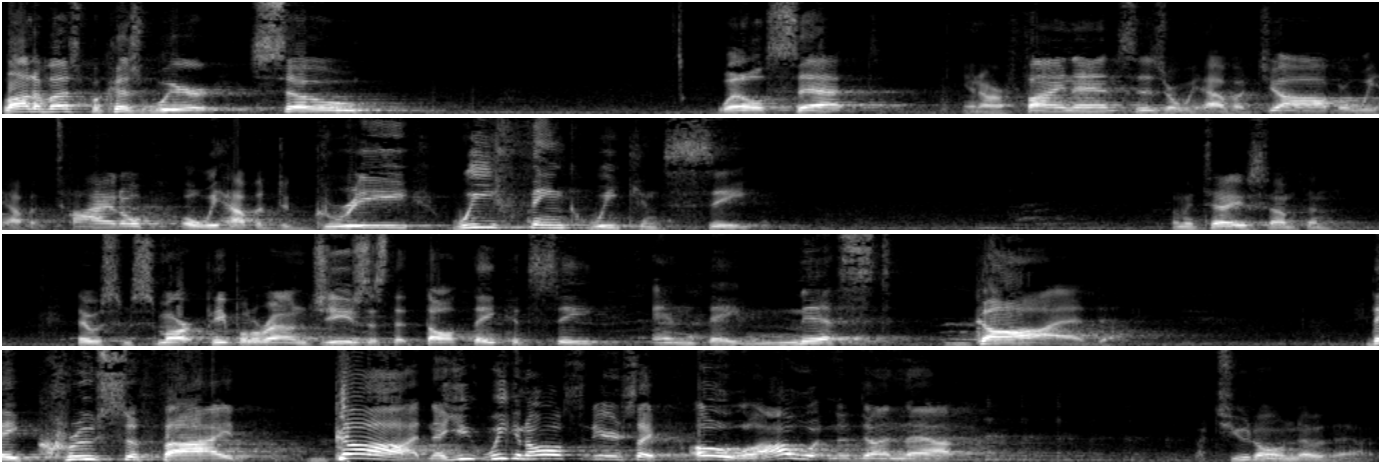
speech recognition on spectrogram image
lot of us, because we're so well set in our finances, or we have a job, or we have a title, or we have a degree, we think we can see. Let me tell you something. There were some smart people around Jesus that thought they could see, and they missed God. They crucified God. Now, you, we can all sit here and say, oh, well, I wouldn't have done that. But you don't know that.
